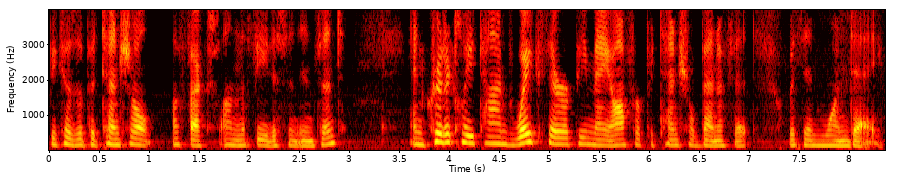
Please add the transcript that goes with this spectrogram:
because of potential effects on the fetus and infant. And critically timed wake therapy may offer potential benefit within one day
